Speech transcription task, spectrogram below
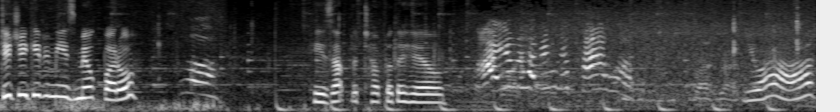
Did you give him his milk bottle? He's up the top of the hill. I am having the power. You are?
